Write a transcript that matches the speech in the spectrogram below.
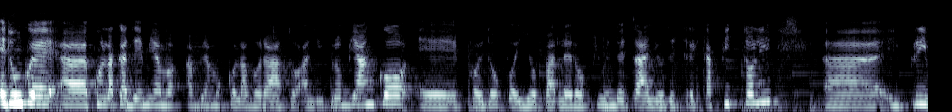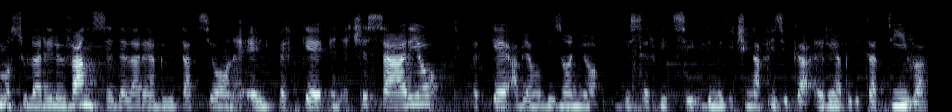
E dunque eh, con l'Accademia abbiamo collaborato al libro bianco e poi dopo io parlerò più in dettaglio dei tre capitoli. Eh, il primo sulla rilevanza della riabilitazione e il perché è necessario, perché abbiamo bisogno di servizi di medicina fisica e riabilitativa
